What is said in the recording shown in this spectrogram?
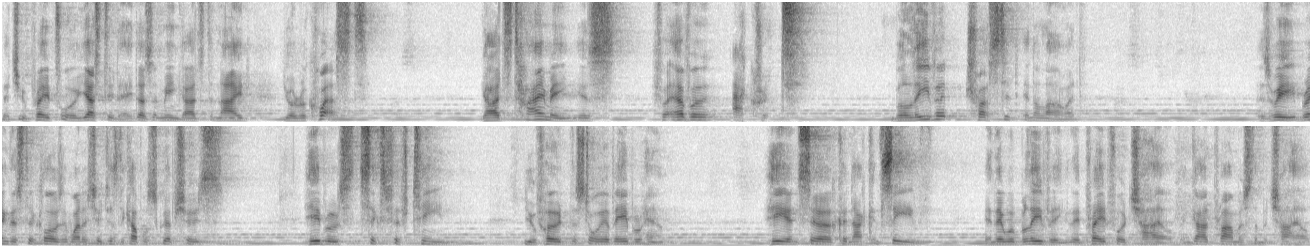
that you prayed for yesterday doesn't mean God's denied your requests. God's timing is forever accurate. Believe it, trust it, and allow it. As we bring this to a close, I want to share just a couple scriptures. Hebrews 6:15. You've heard the story of Abraham. He and Sarah could not conceive, and they were believing. They prayed for a child, and God promised them a child.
